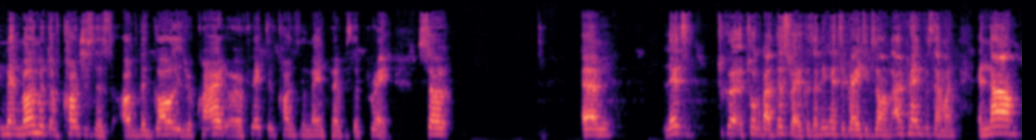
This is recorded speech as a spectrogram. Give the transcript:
in that moment of consciousness of the goal is required or reflective consciousness the main purpose of prayer? So um, let's talk about this way because I think that's a great example. I'm praying for someone, and now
